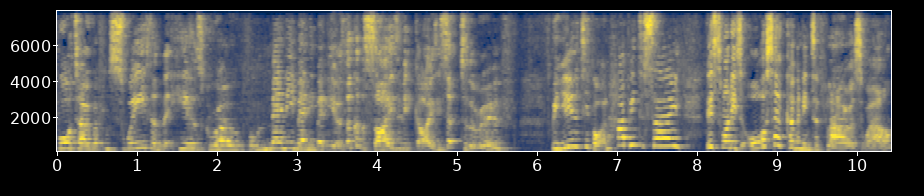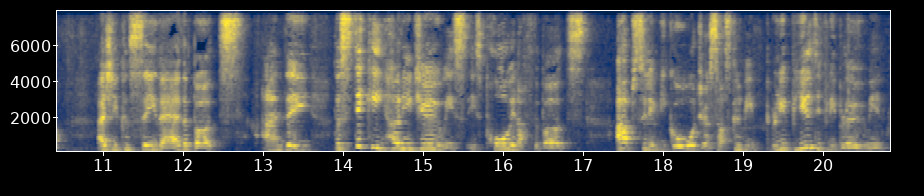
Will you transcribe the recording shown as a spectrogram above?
brought over from Sweden that he has grown for many, many, many years. Look at the size of it, guys. It's up to the roof. Beautiful. And happy to say this one is also coming into flower as well. As you can see there, the buds and the the sticky honeydew is, is pouring off the buds. Absolutely gorgeous. That's going to be beautifully blooming.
